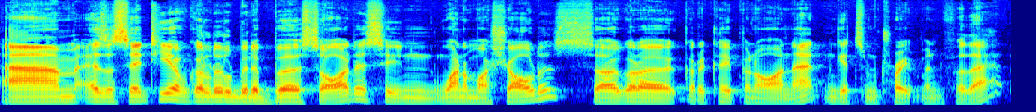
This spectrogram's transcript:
Um, as I said to you, I've got a little bit of bursitis in one of my shoulders, so I've got to, got to keep an eye on that and get some treatment for that.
